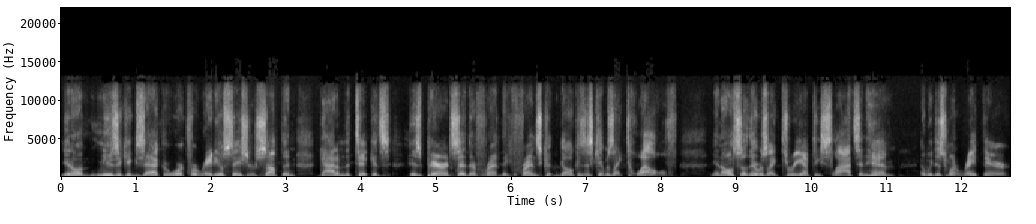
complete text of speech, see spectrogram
you know, a music exec or worked for a radio station or something. Got him the tickets. His parents said their friend, the friends couldn't go because this kid was like twelve, you know. So there was like three empty slots in him, and we just went right there.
